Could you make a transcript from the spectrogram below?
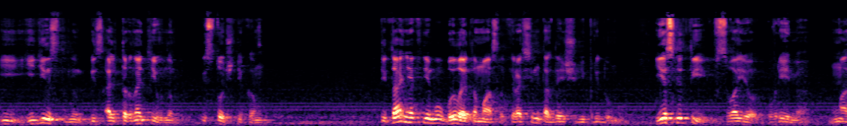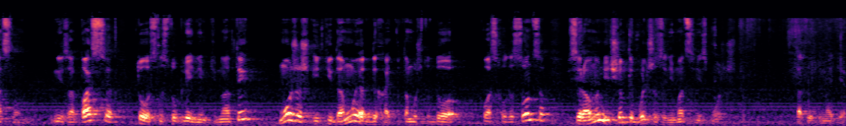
И единственным безальтернативным источником питания к нему было это масло. Керосин тогда еще не придумал. Если ты в свое время маслом не запасся, то с наступлением темноты можешь идти домой отдыхать, потому что до восхода солнца все равно ничем ты больше заниматься не сможешь такой темноте.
